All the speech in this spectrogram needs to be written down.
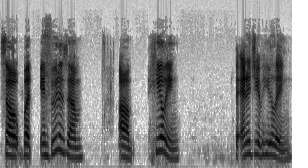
So, but in Buddhism, um, healing, the energy of healing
